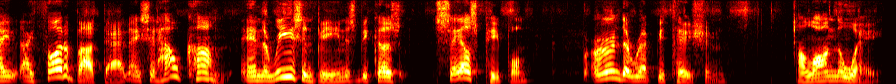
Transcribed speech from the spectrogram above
I, I thought about that and I said, how come? And the reason being is because salespeople earned a reputation along the way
